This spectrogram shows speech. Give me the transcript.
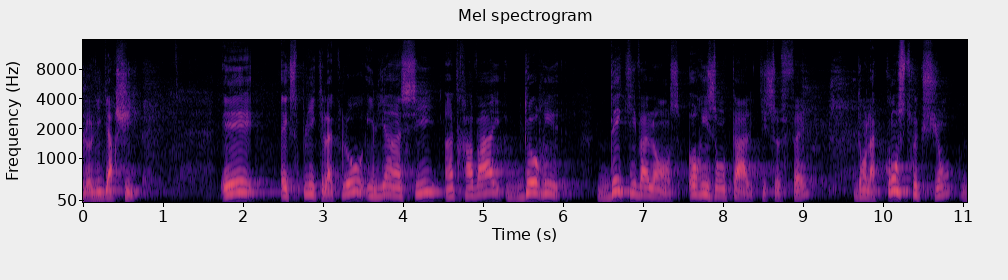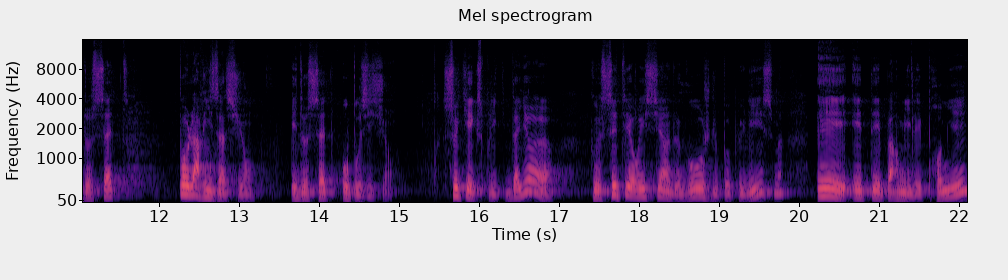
l'oligarchie. Et explique Laclos, il y a ainsi un travail d'équivalence horizontale qui se fait dans la construction de cette polarisation et de cette opposition. Ce qui explique d'ailleurs que ces théoriciens de gauche du populisme aient été parmi les premiers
